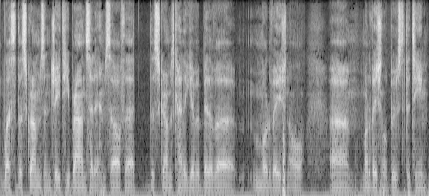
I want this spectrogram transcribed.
less of the scrums. And JT Brown said it himself that the scrums kind of give a bit of a motivational um, motivational boost to the team.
